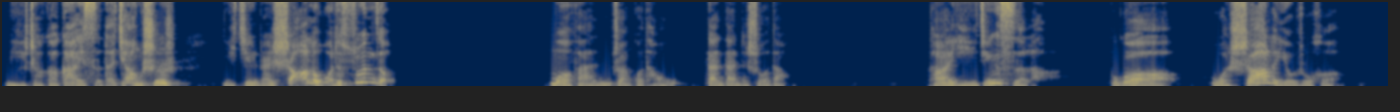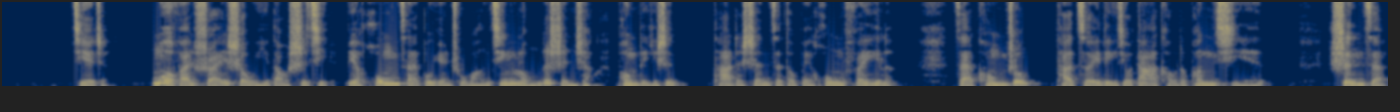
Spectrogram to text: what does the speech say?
你这个该死的僵尸，你竟然杀了我的孙子！”莫凡转过头，淡淡的说道：“他已经死了，不过我杀了又如何？”接着。莫凡甩手，一道湿气便轰在不远处王金龙的身上，砰的一声，他的身子都被轰飞了。在空中，他嘴里就大口的喷血，身子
